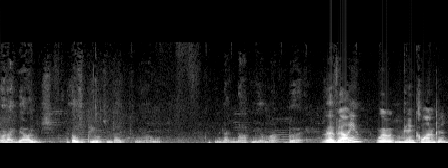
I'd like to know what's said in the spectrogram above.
Or like Valiums. But those pills. They're like, you know, like knock me on my butt. A Valium? Or, Mhm. And Klonopin?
